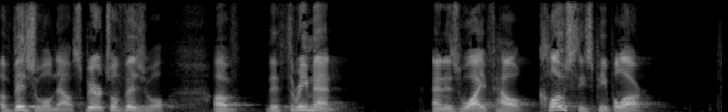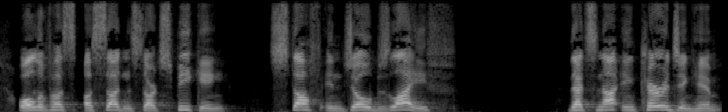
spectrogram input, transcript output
a visual now, spiritual visual of the three men and his wife, how close these people are. All of us, a sudden, start speaking stuff in Job's life that's not encouraging him,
